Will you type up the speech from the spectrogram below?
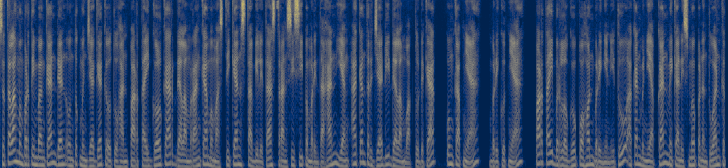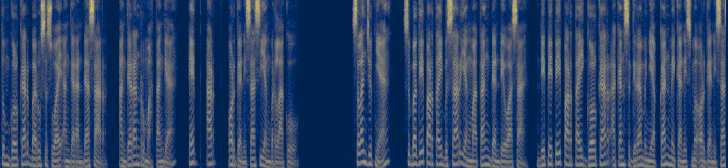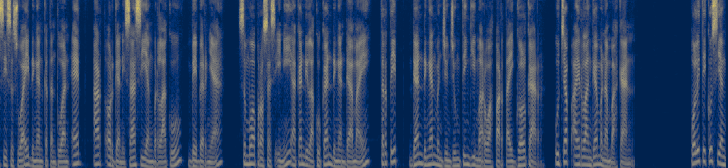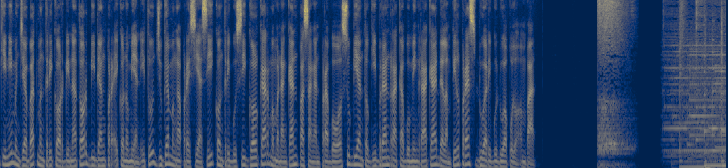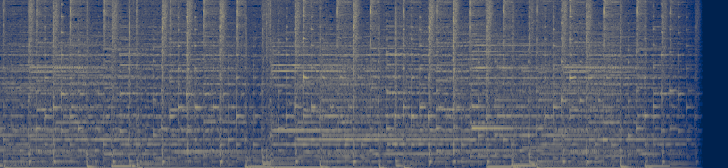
Setelah mempertimbangkan dan untuk menjaga keutuhan Partai Golkar dalam rangka memastikan stabilitas transisi pemerintahan yang akan terjadi dalam waktu dekat, ungkapnya, berikutnya, partai berlogo pohon beringin itu akan menyiapkan mekanisme penentuan ketum Golkar baru sesuai anggaran dasar, anggaran rumah tangga, ed, art, organisasi yang berlaku. Selanjutnya, sebagai partai besar yang matang dan dewasa, DPP Partai Golkar akan segera menyiapkan mekanisme organisasi sesuai dengan ketentuan ed, art organisasi yang berlaku, bebernya. Semua proses ini akan dilakukan dengan damai, tertib, dan dengan menjunjung tinggi marwah Partai Golkar, ucap Airlangga menambahkan. Politikus yang kini menjabat Menteri Koordinator Bidang Perekonomian itu juga mengapresiasi kontribusi Golkar memenangkan pasangan Prabowo Subianto Gibran Raka Buming Raka dalam Pilpres 2024.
